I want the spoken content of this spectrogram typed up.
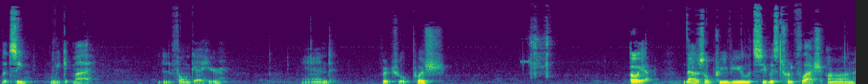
let's see. Let me get my phone guy here. And virtual push. Oh yeah. Now there's no preview. Let's see. Let's turn flash on.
